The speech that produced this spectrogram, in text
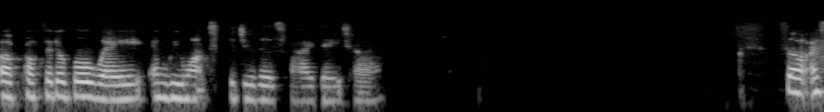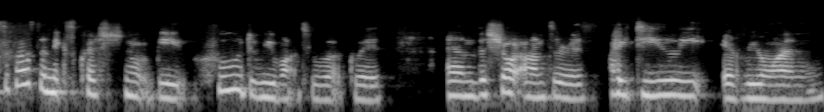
a profitable way, and we want to do this via data. So I suppose the next question would be, who do we want to work with? And the short answer is ideally everyone.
